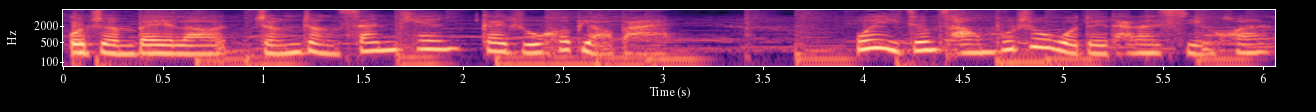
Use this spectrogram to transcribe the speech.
我准备了整整三天，该如何表白？我已经藏不住我对他的喜欢。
